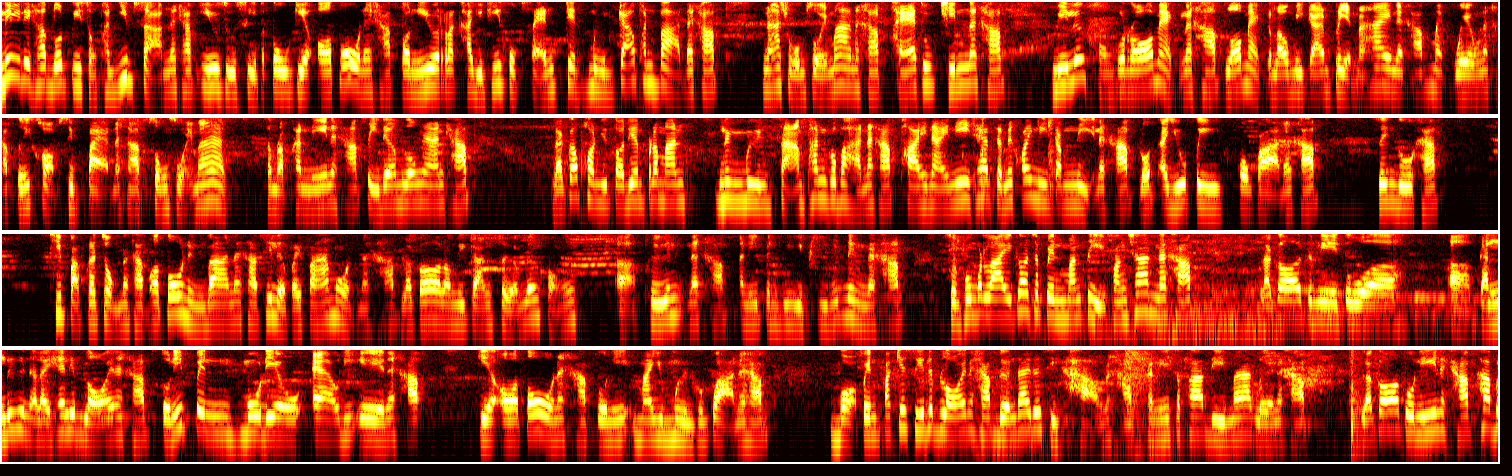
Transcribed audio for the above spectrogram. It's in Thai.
นี่เลยครับรถปี 2023 นะครับ i s u 4ประตูเกียร์ออโต้นะครับ ตอนนี้ราคาอยู่ที่ 679,000 บาทนะครับหน้าโฉมสวยมากนะครับ แท้ทุกชิ้นนะครับ มีเรื่องของล้อแม็กนะครับล้อแม็กเรามีการเปลี่ยนมาให้นะครับแม็กเวลนะครับตัวนี้ขอบ 18 นะครับ ทรงสวยมากสำหรับคันนี้นะครับ สีเดิมโรงงานครับ แล้วก็ผ่อนอยู่ต่อเดือนประมาณ 13,000 กว่าบาทนะครับ ภายในนี่แทบจะไม่ค่อยมีตำหนินะครับรถอายุปีกว่าๆนะครับ ซึ่งดูครับ ที่ปรับกระจกนะครับออโต้หนึ่งบานนะครับที่เหลือไฟฟ้าหมดนะครับแล้วก็เรามีการเสริมเรื่องของอพื้นนะครับอันนี้เป็น VP นิดนึงนะครับ ส่วนพวงมาลัยก็จะเป็นมัลติฟังก์ชันนะครับแล้วก็จะมีตัวกันลื่นอะไรให้เรียบร้อยนะครับ ตัวนี้เป็นโมเดล LDA นะครับเกียร์ออโต้นะครับตัวนี้มาอยู่หมื่นกว่านะครับเบาะเป็นปักเก็ตซีเรียบร้อยนะครับเดินได้ด้วยสีขาวนะครับคันนี้สภาพดีมากเลยนะครับ แล้วก็ตัวนี้นะครับค่า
